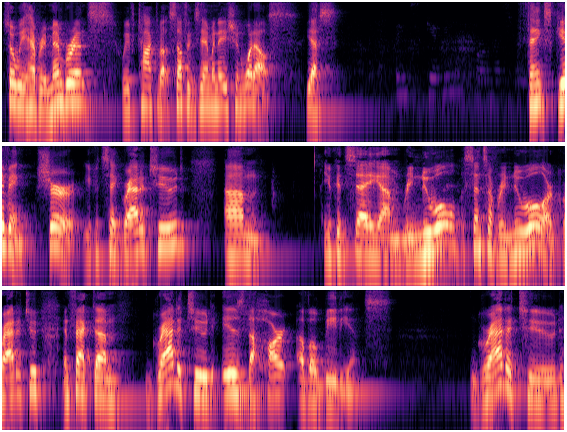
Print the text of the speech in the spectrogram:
So, we have remembrance. We've talked about self examination. What else? Yes? Thanksgiving, sure. You could say gratitude. Um, you could say um, renewal, a sense of renewal or gratitude. In fact, um, gratitude is the heart of obedience. Gratitude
